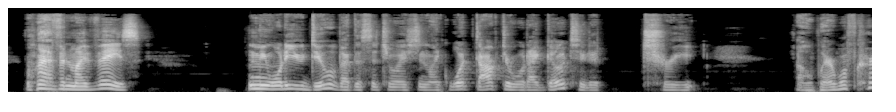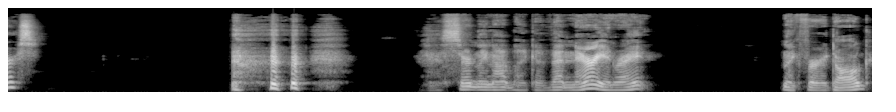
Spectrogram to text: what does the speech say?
laugh in my face. I mean, what do you do about this situation? Like, what doctor would I go to to treat a werewolf curse? Certainly not like a veterinarian, right? Like for a dog?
